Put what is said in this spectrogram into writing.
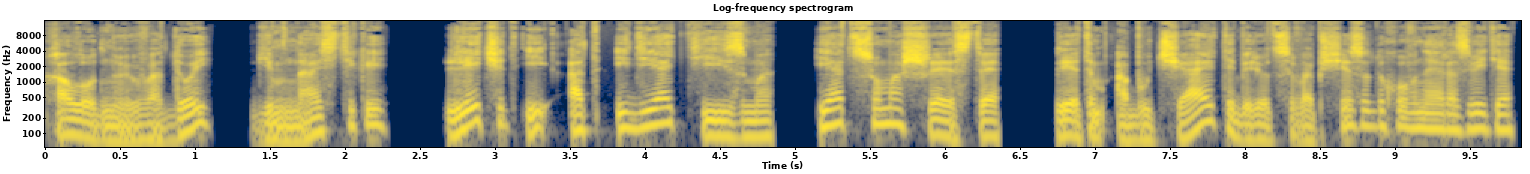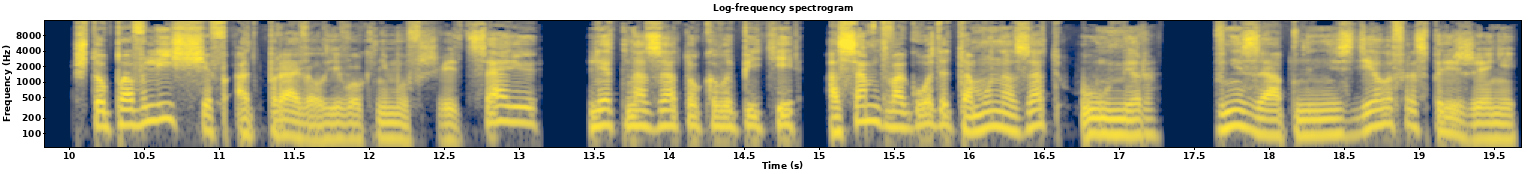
холодной водой, гимнастикой, лечит и от идиотизма, и от сумасшествия, при этом обучает и берется вообще за духовное развитие, что Павлищев отправил его к нему в Швейцарию лет назад около пяти, а сам два года тому назад умер внезапно не сделав распоряжений,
